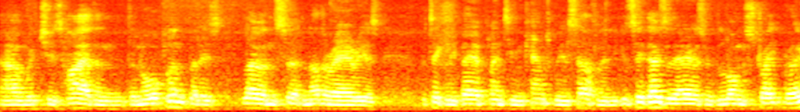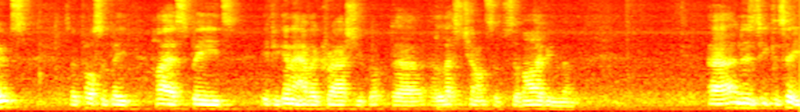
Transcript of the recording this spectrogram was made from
um, which is higher than, than Auckland, but is lower than certain other areas particularly Bay of Plenty and Canterbury and Southland. You can see those are the areas with long straight roads, so possibly higher speeds. If you're going to have a crash, you've got uh, a less chance of surviving them. Uh, and as you can see,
